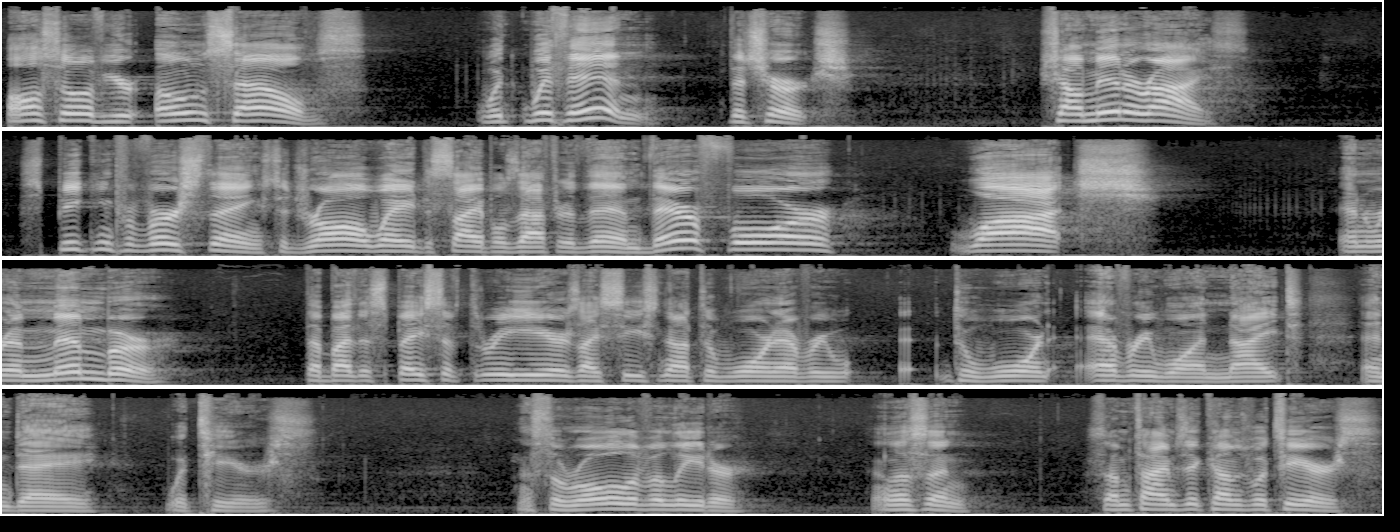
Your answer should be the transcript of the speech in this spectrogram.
Also of your own selves within the church Shall men arise, speaking perverse things to draw away disciples after them? Therefore, watch and remember that by the space of three years I cease not to warn, every, to warn everyone night and day with tears. That's the role of a leader. And listen, sometimes it comes with tears.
